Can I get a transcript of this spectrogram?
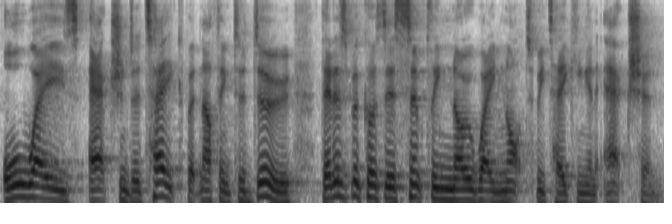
always action to take but nothing to do, that is because there's simply no way not to be taking an action.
